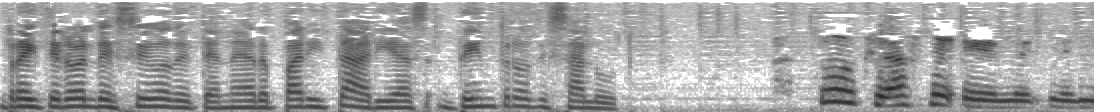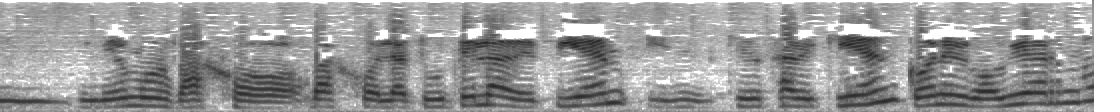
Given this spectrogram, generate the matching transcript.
Reiteró el deseo de tener paritarias dentro de salud todo se hace, digamos, bajo bajo la tutela de PIEM y quién sabe quién, con el gobierno.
